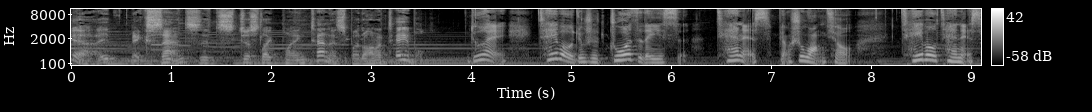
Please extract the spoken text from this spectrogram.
Yeah, it makes sense. It's just like playing tennis, but on a table. 对，table 就是桌子的意思，tennis 表示网球，table tennis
